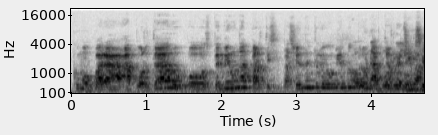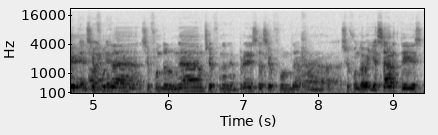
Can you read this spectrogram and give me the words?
como para aportar o, o tener una participación dentro del gobierno. O pero una voz tan- Sí, relevante. se, ¿no? se funda, se funda la UNAM, se fundan empresas, se funda, se funda Bellas Artes.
